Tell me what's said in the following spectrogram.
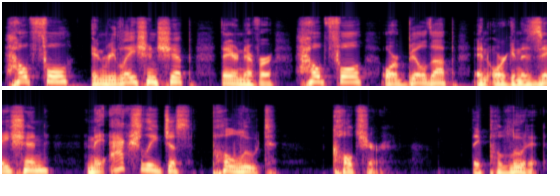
helpful in relationship. They are never helpful or build up an organization. And they actually just pollute culture. They pollute it.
